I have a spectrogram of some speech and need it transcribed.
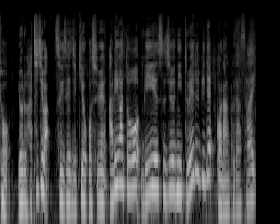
今日夜8時は水前寺清子主演ありがとうを BS1212 でご覧ください。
